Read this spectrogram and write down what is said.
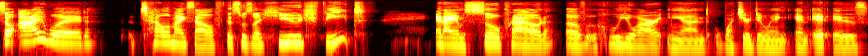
So I would tell myself this was a huge feat. And I am so proud of who you are and what you're doing. And it is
